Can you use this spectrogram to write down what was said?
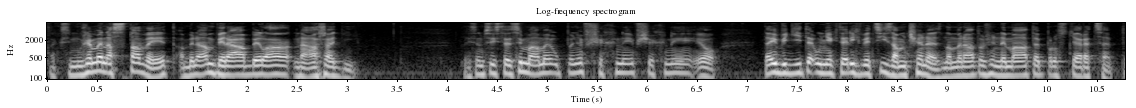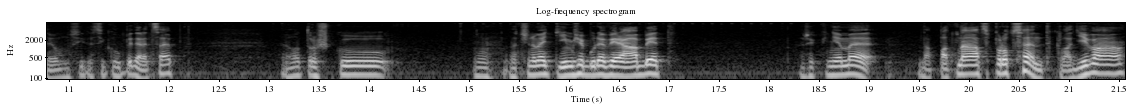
tak si můžeme nastavit, aby nám vyráběla nářadí. Nejsem si jistý, jestli máme úplně všechny, všechny, jo. Tady vidíte u některých věcí zamčené, znamená to, že nemáte prostě recept, jo. Musíte si koupit recept. Jo, trošku... No, začneme tím, že bude vyrábět, řekněme, na 15% kladiva.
